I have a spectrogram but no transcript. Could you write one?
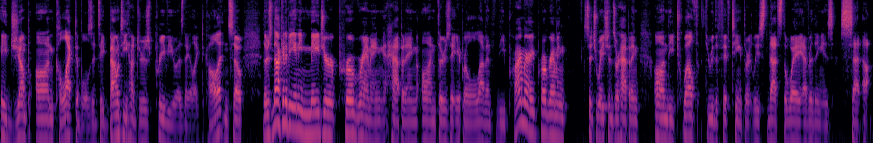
a jump on collectibles. It's a bounty hunter's preview, as they like to call it. And so, there's not going to be any major programming happening on Thursday, April 11th. The primary programming situations are happening on the 12th through the 15th, or at least that's the way everything is set up.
